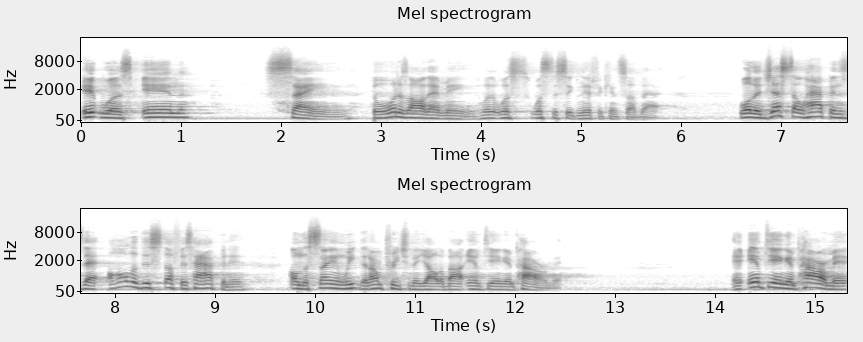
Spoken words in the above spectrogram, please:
It was insane. What does all that mean? What's, what's the significance of that? Well, it just so happens that all of this stuff is happening on the same week that I'm preaching to y'all about emptying empowerment. And emptying empowerment,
